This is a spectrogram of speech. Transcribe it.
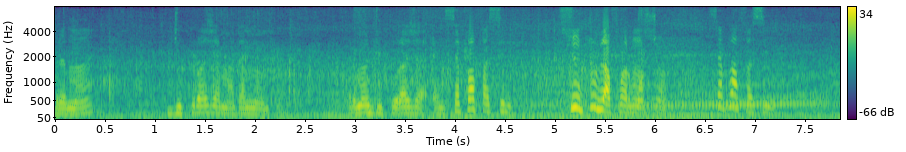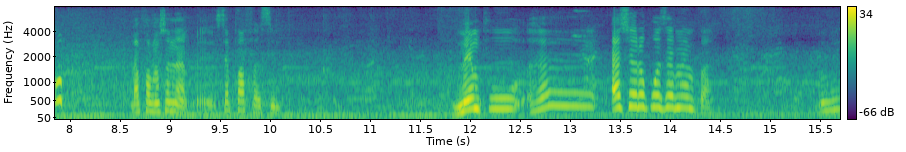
vraiment, du courage à Madame Nampo. Vraiment, du courage à elle. C'est pas facile. Surtout la formation. C'est pas facile. La formation, c'est pas facile. Même pour... Euh, elle se reposait même pas. Oui.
